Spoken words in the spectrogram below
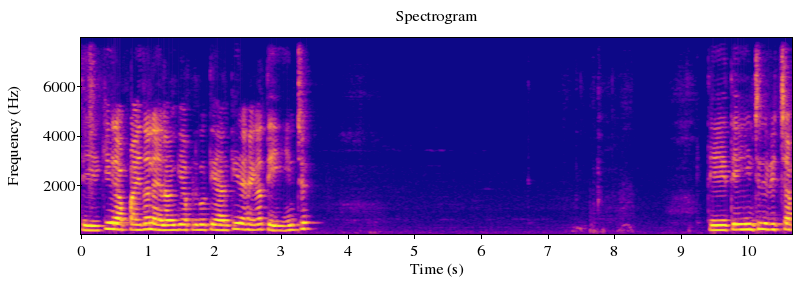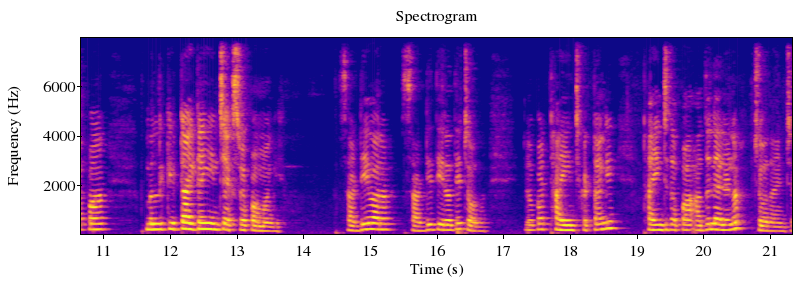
ਤੇ ਘੇਰਾ ਆਪਾਂ ਇਹਦਾ ਲੈ ਲਾਂਗੇ, ਆਪਣੇ ਕੋਲ ਤਿਆਰ ਘੇਰਾ ਹੈਗਾ 23 ਇੰਚ। ਤੇ 23 ਇੰਚ ਦੇ ਵਿੱਚ ਆਪਾਂ ਮਤਲਬ ਕਿ 2.5 2.5 ਇੰਚ ਐਕਸਟਰਾ ਪਾਵਾਂਗੇ। 12.5 13.5 ਤੇ 14 ਫਿਰ ਆਪਾਂ 28 ਇੰਚ ਕੱਟਾਂਗੇ। 28 ਇੰਚ ਦਾ ਆਪਾਂ ਅੱਧ ਲੈ ਲੈਣਾ 14 ਇੰਚ।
